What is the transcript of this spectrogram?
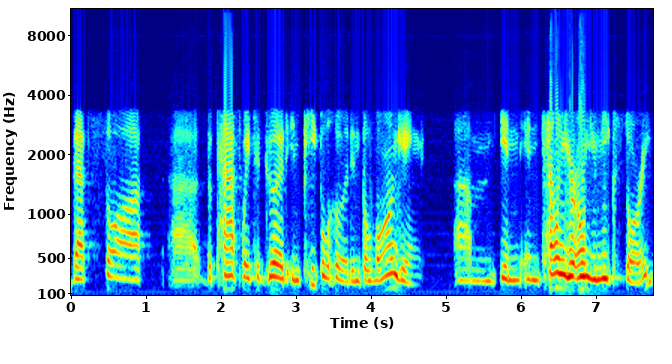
that saw uh, the pathway to good in peoplehood, in belonging, um, in in telling your own unique story,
